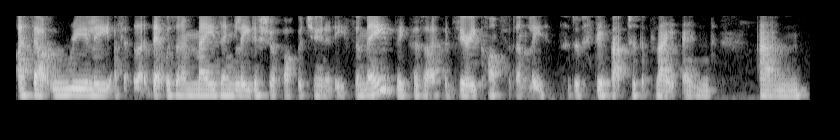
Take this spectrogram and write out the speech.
I felt really, I felt like that was an amazing leadership opportunity for me because I could very confidently sort of step up to the plate and um,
